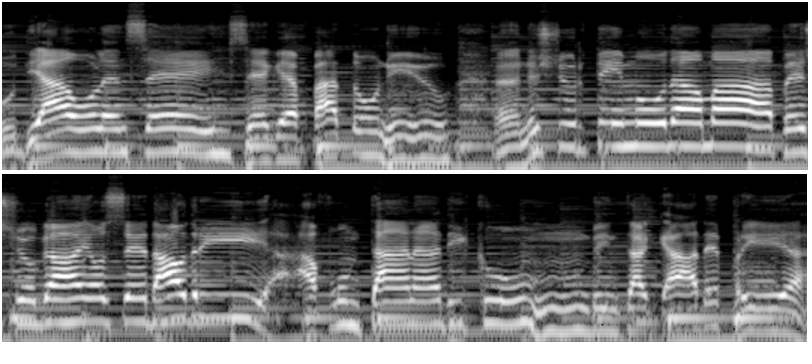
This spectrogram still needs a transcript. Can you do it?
O diavolo em sei segue a patonil Neste último da uma peixe ganho se dá A fontana de cum bem tacada de pria.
